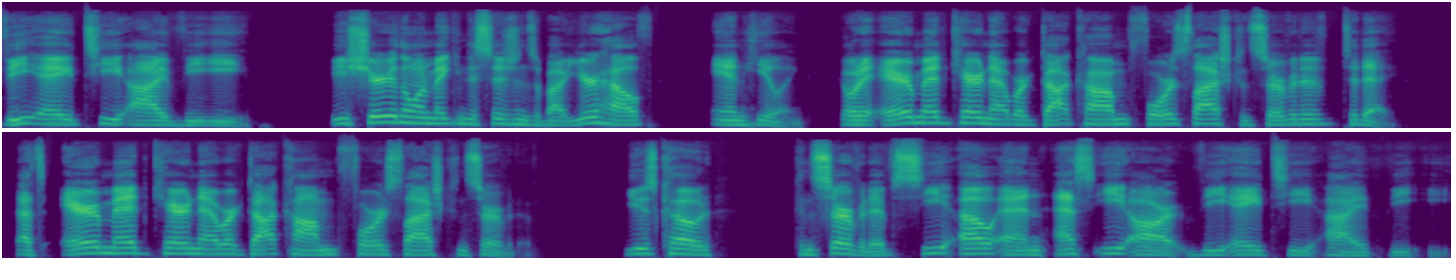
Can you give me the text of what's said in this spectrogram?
V A T I V E. Be sure you're the one making decisions about your health and healing. Go to airmedcarenetwork.com forward slash conservative today. That's airmedcarenetwork.com forward slash conservative. Use code conservative, C O N S E R V A T I V E.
